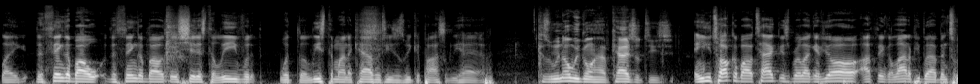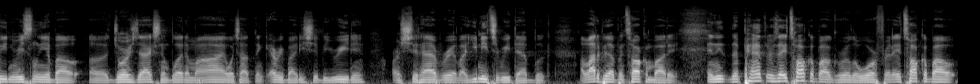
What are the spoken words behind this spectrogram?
Like the thing about the thing about this shit is to leave with with the least amount of casualties as we could possibly have. Because we know we're gonna have casualties. And you talk about tactics, bro. Like if y'all, I think a lot of people have been tweeting recently about uh, George Jackson, "Blood in My Eye," which I think everybody should be reading or should have read. Like you need to read that book. A lot of people have been talking about it. And the- the Panthers, they talk about guerrilla warfare. They talk about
